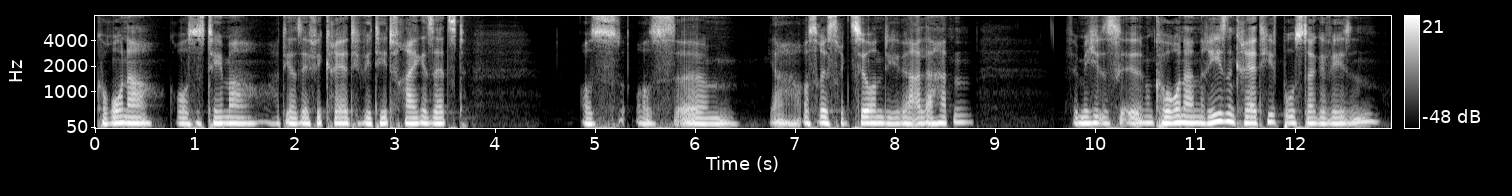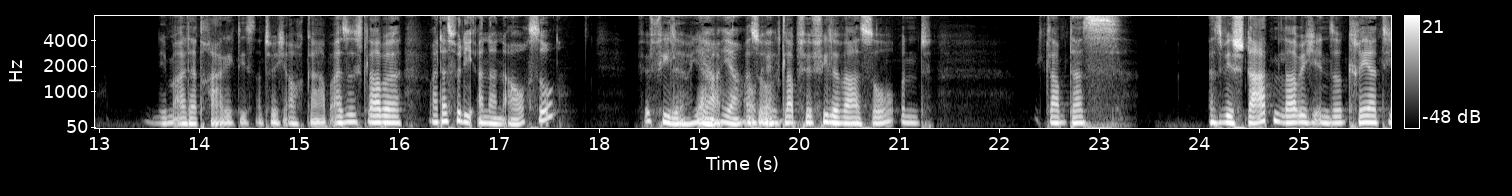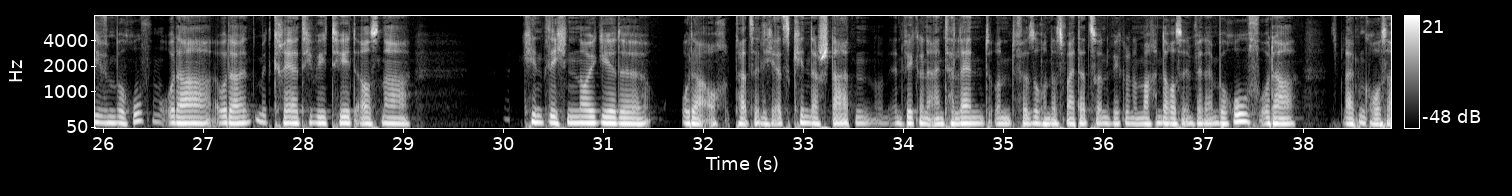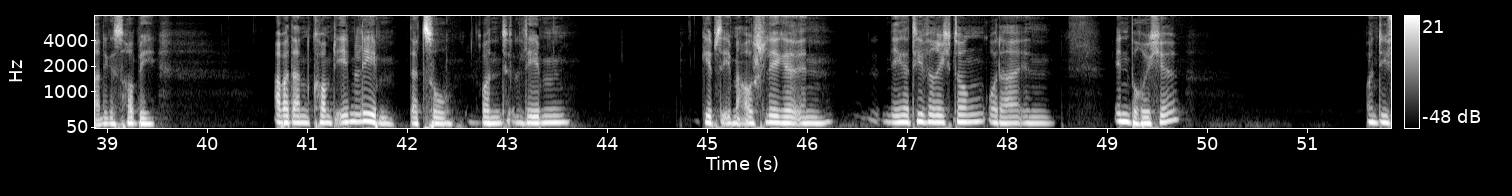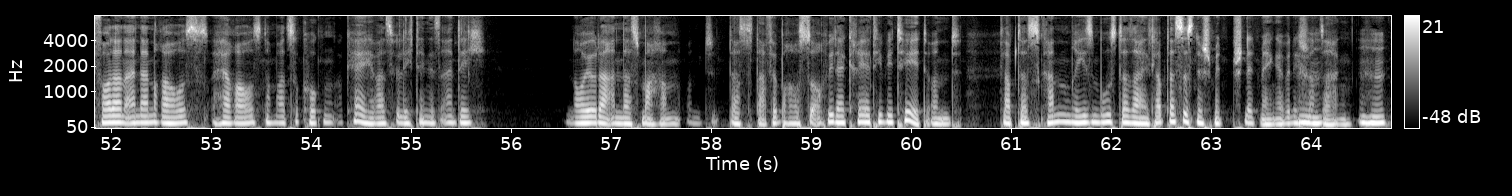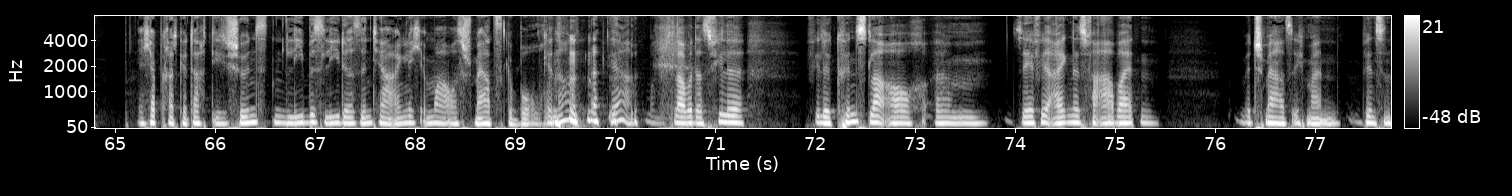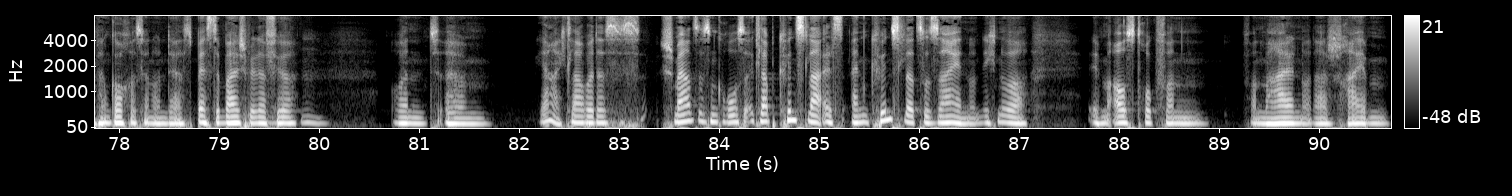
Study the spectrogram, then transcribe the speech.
Corona, großes Thema, hat ja sehr viel Kreativität freigesetzt aus, aus, ähm, ja, aus Restriktionen, die wir alle hatten. Für mich ist ähm, Corona ein riesen Kreativbooster gewesen, neben all der Tragik, die es natürlich auch gab. Also ich glaube. War das für die anderen auch so? Für viele, ja. ja, ja also okay. ich glaube, für viele war es so. Und ich glaube, dass also wir starten, glaube ich, in so kreativen Berufen oder, oder mit Kreativität aus einer kindlichen Neugierde oder auch tatsächlich als Kinder starten und entwickeln ein Talent und versuchen das weiterzuentwickeln und machen daraus entweder einen Beruf oder es bleibt ein großartiges Hobby. Aber dann kommt eben Leben dazu. Und Leben gibt es eben Ausschläge in negative Richtungen oder in, in Brüche. Und die fordern einen dann raus, heraus, nochmal zu gucken, okay, was will ich denn jetzt eigentlich neu oder anders machen? Und das, dafür brauchst du auch wieder Kreativität. Und ich glaube, das kann ein Riesenbooster sein. Ich glaube, das ist eine Schnittmenge, würde ich mhm. schon sagen. Mhm. Ich habe gerade gedacht, die schönsten Liebeslieder sind ja eigentlich immer aus Schmerz geboren. Genau, ja. Und ich glaube, dass viele, viele Künstler auch ähm, sehr viel Eigenes verarbeiten mit Schmerz. Ich meine, Vincent van Gogh ist ja nun das beste Beispiel dafür. Mhm. Und ähm, ja, ich glaube, dass es, Schmerz ist ein großer, ich glaube, Künstler als ein Künstler zu sein und nicht nur im Ausdruck von, von Malen oder Schreiben,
